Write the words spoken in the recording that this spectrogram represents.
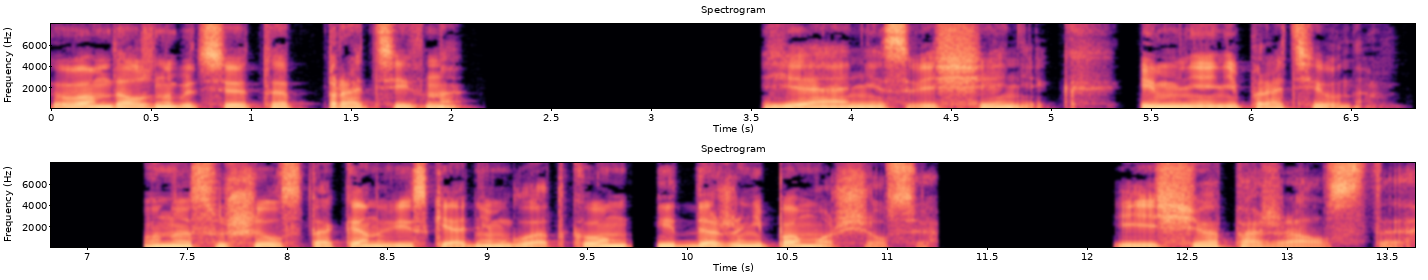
Вам должно быть все это противно?» «Я не священник, и мне не противно». Он осушил стакан виски одним глотком и даже не поморщился. Еще, пожалуйста.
